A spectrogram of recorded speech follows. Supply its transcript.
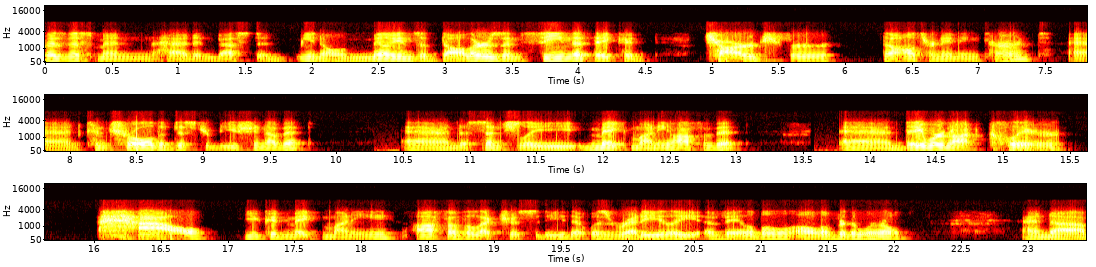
businessmen had invested you know millions of dollars and seen that they could charge for the alternating current and control the distribution of it and essentially make money off of it. And they were not clear how you could make money off of electricity that was readily available all over the world. And uh,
